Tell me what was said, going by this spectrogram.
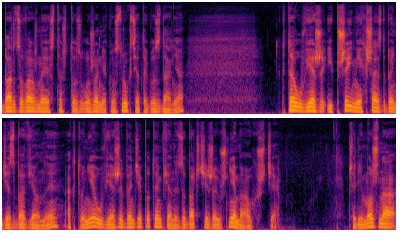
bardzo ważne jest też to złożenie, konstrukcja tego zdania. Kto uwierzy i przyjmie chrzest, będzie zbawiony, a kto nie uwierzy, będzie potępiony. Zobaczcie, że już nie ma o chrzcie. Czyli można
